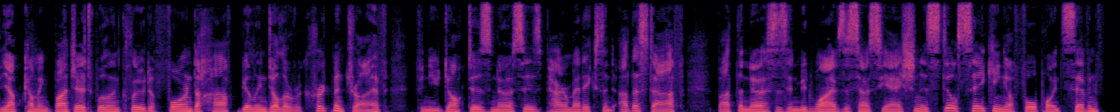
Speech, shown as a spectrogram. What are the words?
the upcoming budget will include a $4.5 billion recruitment drive for new doctors, nurses, paramedics, and other staff, but the Nurses and Midwives Association is still seeking a 4.7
